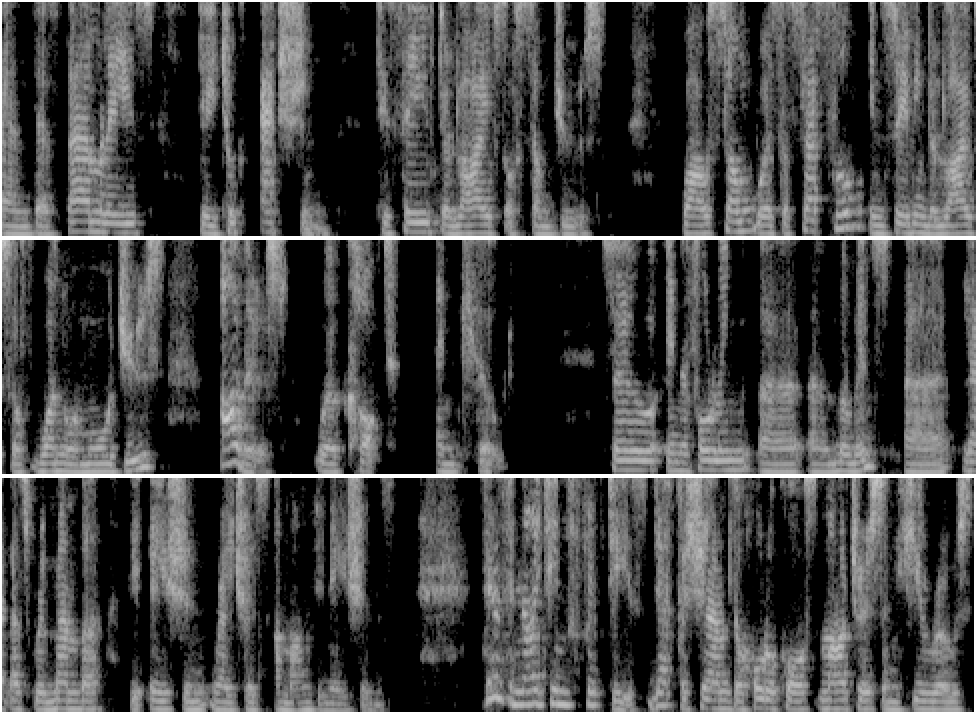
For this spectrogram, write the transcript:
and their families, they took action to save the lives of some Jews. While some were successful in saving the lives of one or more Jews, others were caught and killed. So in the following uh, uh, moments, uh, let us remember the Asian righteous among the nations. Since the 1950s, Yad Vashem, the Holocaust Martyrs and Heroes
